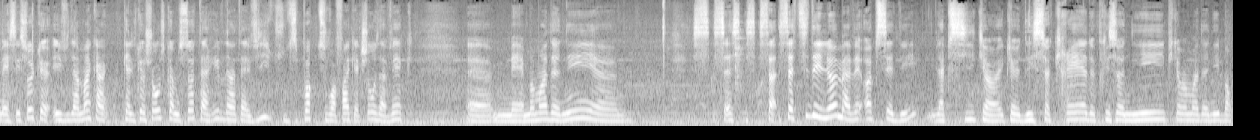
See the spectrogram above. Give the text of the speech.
Mais c'est sûr que, évidemment, quand quelque chose comme ça t'arrive dans ta vie, tu dis pas que tu vas faire quelque chose avec. Euh, mais à un moment donné, euh, cette idée-là m'avait obsédée. La psy qui a, des secrets de prisonniers, puis qu'à un moment donné, bon,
